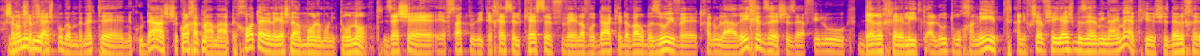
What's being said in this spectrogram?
עכשיו, לא אני חושב שיש פה גם באמת אה, נקודה שכל אחת מהמהפכות האלה יש לה המון המון יתרונות. זה שהפסקנו להתייחס אל כסף ואל עבודה כדבר בזוי והתחלנו להעריך את זה, שזה אפילו דרך אה, להתעלות רוחנית, אני חושב שיש בזה מן האמת, כי יש דרך אה,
